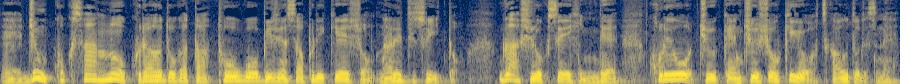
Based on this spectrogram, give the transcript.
えー、純国産のクラウド型統合ビジネスアプリケーション、ナレッジスイートが主力製品で、これを中堅、中小企業が使うとですね、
